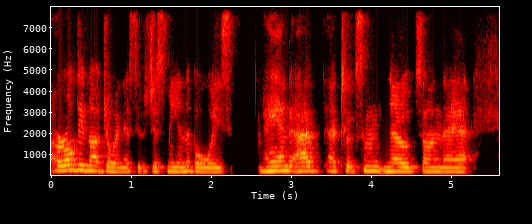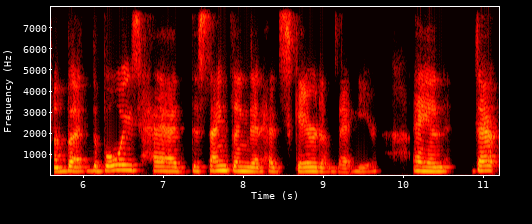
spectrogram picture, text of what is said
Earl did not join us. It was just me and the boys. And I, I took some notes on that. But the boys had the same thing that had scared them that year. And that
